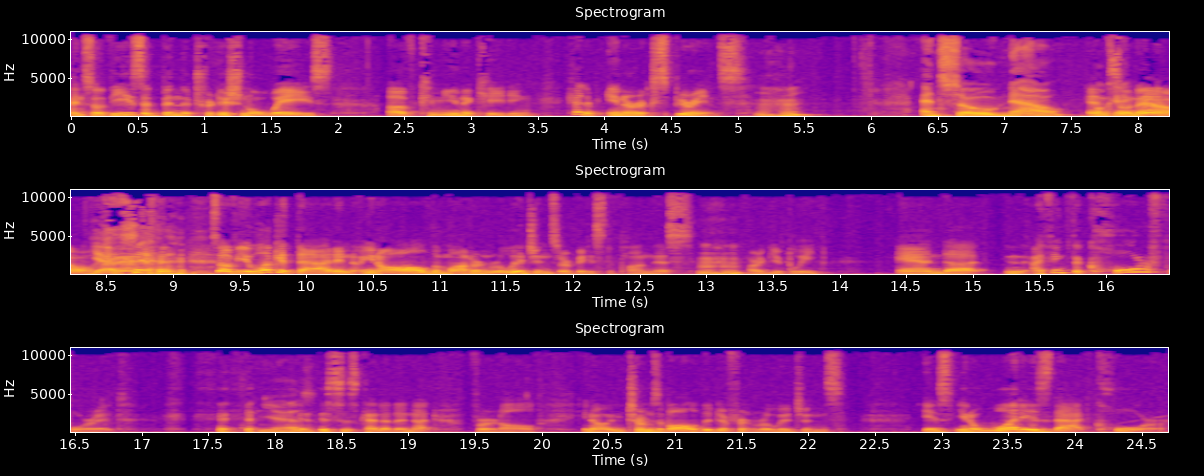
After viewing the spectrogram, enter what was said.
And so these have been the traditional ways of communicating kind of inner experience. Mm-hmm. And so now. And okay. so now, Yes. so if you look at that, and you know, all the modern religions are based upon this, Mm-hmm. arguably, and uh, I think the core for it, yes. this is kind of the nut for it all, you know, in terms of all the different religions, is you know what is that core?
